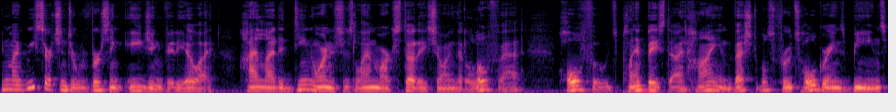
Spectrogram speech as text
In my Research into Reversing Aging video, I highlighted Dean Ornish's landmark study showing that a low-fat, whole foods, plant-based diet high in vegetables, fruits, whole grains, beans,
